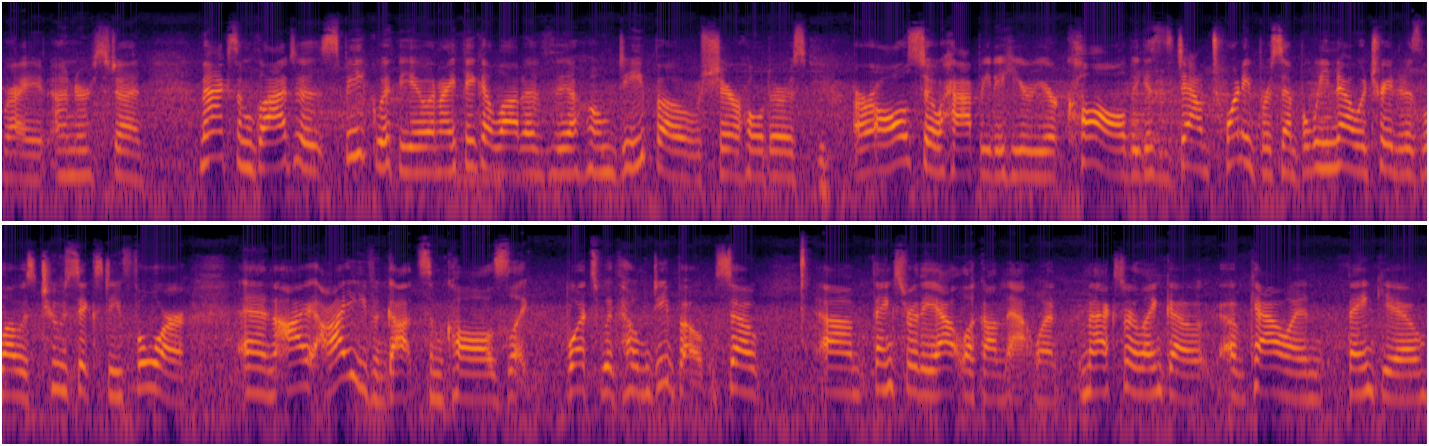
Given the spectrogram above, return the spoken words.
Right, understood. Max, I'm glad to speak with you, and I think a lot of the Home Depot shareholders are also happy to hear your call because it's down 20%, but we know it traded as low as 264. And I, I even got some calls like, what's with Home Depot? So um, thanks for the outlook on that one. Max Ralenko of Cowen, thank you.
